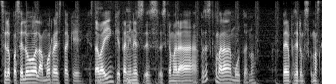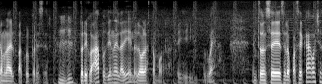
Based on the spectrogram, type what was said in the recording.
Se lo pasé luego a la morra esta que, que estaba ahí, que también es, es, es camarada, pues es camarada mutua, ¿no? Pero pues era más- camarada del Paco, al parecer. Ujú. Pero dijo, ah, pues viene la 10 y luego la esta morra. Y pues bueno. Entonces se lo pasé acá, guacha.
